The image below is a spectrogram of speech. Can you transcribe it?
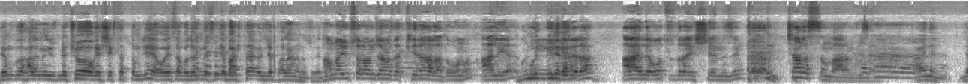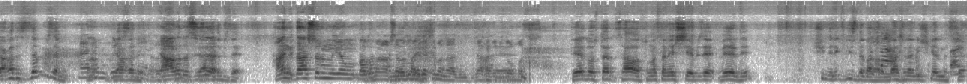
ben bu halının yüzünde çok eşek sattım diyor ya o hesaba dönmesin diye başta önce palanını söyledim. Ama Yüksel amcanız da kiraladı onu Ali'ye. Günlük bir lira. Aile 30 lira eşeğimizin çalışsın bari bize. Aynen. Yakadı size mi bize mi? Yakadı. Yağı da size. Yakadı bize. Hangi taşlarını yiyorsun baba? Bana akşam bir getirmen lazım. Ya hadi bir olmaz. Değerli dostlar sağ olsun Hasan eşeğe bize verdi. Şimdilik biz de bakalım başına bir iş gelmezse.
